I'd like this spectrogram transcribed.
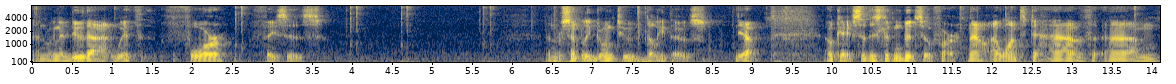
And we're going to do that with four faces. And we're simply going to delete those yeah okay so this is looking good so far now I want to have um,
